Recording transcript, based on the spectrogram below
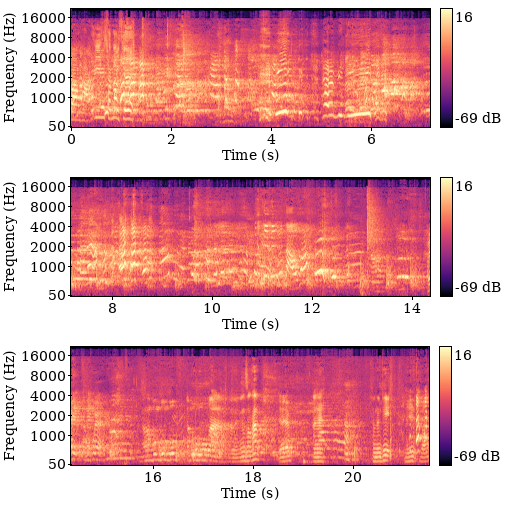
ตามหาเก้าอี้ให้ฉันหน่อยสิ ถ้าเป็นพี่ดี เต่าปะ เฮ้ยไม่คุยอะ บุมบุมบุมบุมบุมอะหนึ่งสองสามเดี๋ยวเดี๋ยวอะไร ทำเต็มที่นี่ร้อง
